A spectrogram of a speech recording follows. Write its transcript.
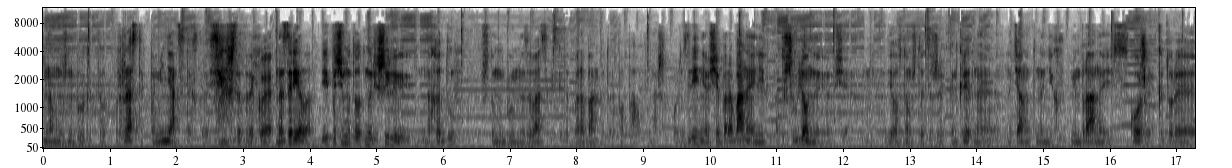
нам нужно было как-то раз так поменяться, так сказать, что-то такое назрело. И почему-то вот мы решили на ходу что мы будем называться как этот барабан, который попал в наше поле зрения. Вообще барабаны, они одушевленные вообще. Дело в том, что это же конкретно натянута на них мембрана из кожи, которая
